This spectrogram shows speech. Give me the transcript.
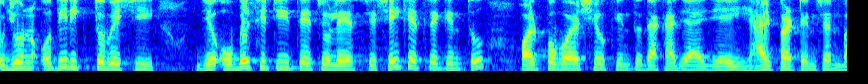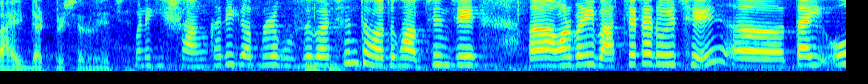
ওজন অতিরিক্ত বেশি যে ওবেসিটিতে চলে এসছে সেই ক্ষেত্রে কিন্তু অল্প বয়সেও কিন্তু দেখা যায় যে এই হাইপার টেনশন বা হাই ব্লাড প্রেশার রয়েছে। মানে কি সাংঘাতিক আপনারা বুঝতে পারছেন? তো হয়তো ভাবছেন যে আমার বাড়ি বাচ্চাটা রয়েছে তাই ও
